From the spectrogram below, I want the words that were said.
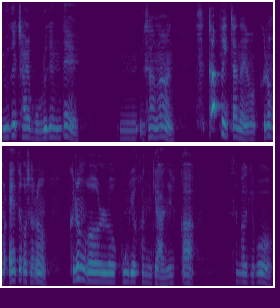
요게 잘 모르겠는데 음, 이상한 스카프 있잖아요. 그런 걸 애드거처럼 그런 걸로 공격하는 게 아닐까 생각이고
